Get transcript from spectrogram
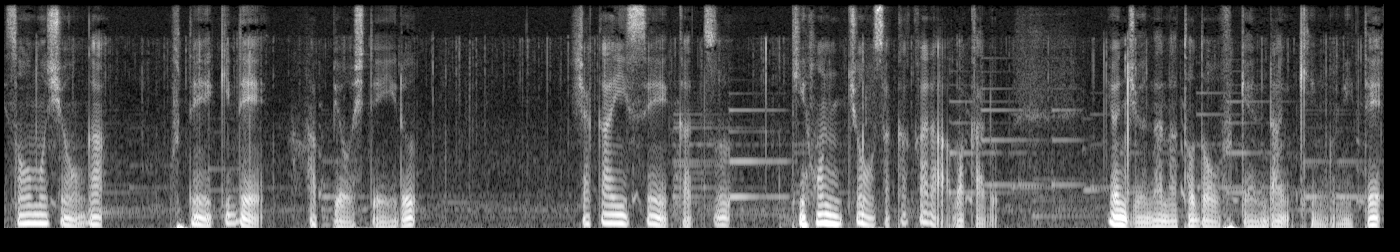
総務省が不定期で発表している社会生活基本調査課からわかる47都道府県ランキングにて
